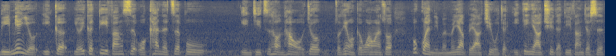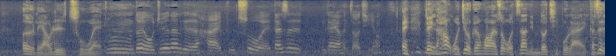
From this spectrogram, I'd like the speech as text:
里面有一个有一个地方是我看了这部影集之后，然后我就昨天我跟万万说，不管你们们要不要去，我就一定要去的地方就是二寮日出。哎，嗯，对，我觉得那个还不错哎，但是。应该要很早起哦。哎，对，然后我就跟弯弯说，我知道你们都起不来，可是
